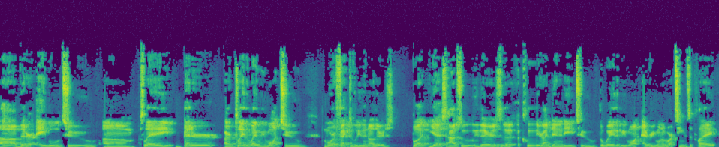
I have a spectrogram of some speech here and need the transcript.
uh, that are able to um, play better or play the way we want to more effectively than others. But yes, absolutely, there is a, a clear identity to the way that we want every one of our teams to play,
